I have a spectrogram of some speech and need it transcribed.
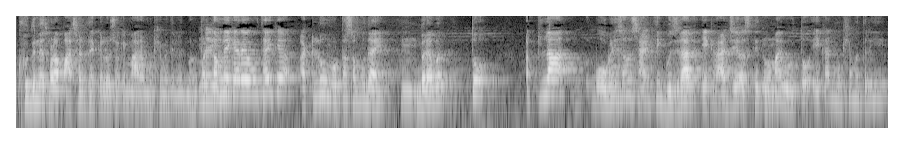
ખુદને થોડા પાછળ ધકેલો છો કે મારે મુખ્યમંત્રી નથી બનવું. પણ તમને ક્યારે એવું થાય કે આટલું મોટો સમુદાય બરાબર? તો આટલા ઓગણીસો સાઠથી ગુજરાત એક રાજ્ય અસ્તિત્વમાં આવ્યું તો એકાદ મુખ્યમંત્રી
